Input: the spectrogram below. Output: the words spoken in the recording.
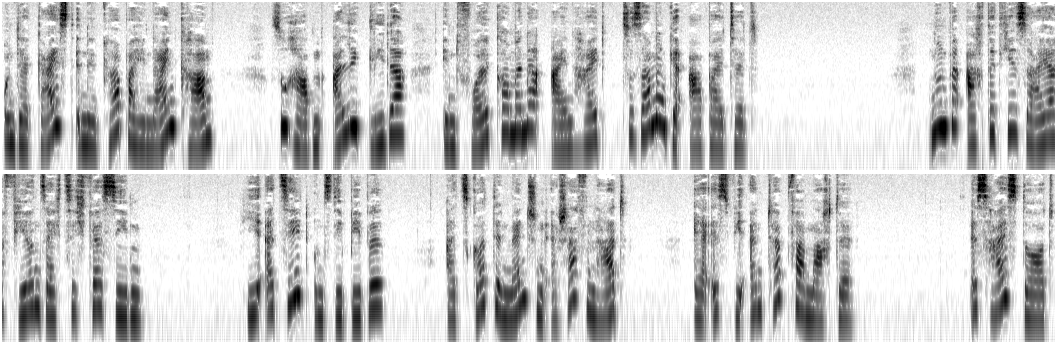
und der Geist in den Körper hineinkam, so haben alle Glieder in vollkommener Einheit zusammengearbeitet. Nun beachtet Jesaja 64, Vers 7. Hier erzählt uns die Bibel, als Gott den Menschen erschaffen hat, er es wie ein Töpfer machte. Es heißt dort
